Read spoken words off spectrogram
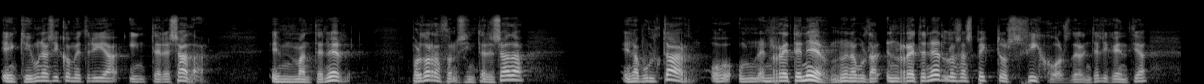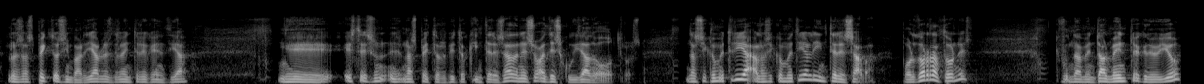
en que una psicometría interesada en mantener, por dos razones, interesada en abultar o en retener, no en abultar, en retener los aspectos fijos de la inteligencia, los aspectos invariables de la inteligencia, eh, este es un, un, aspecto, repito, que interesada en eso ha descuidado otros. La psicometría, a la psicometría le interesaba, por dos razones, fundamentalmente, creo yo,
